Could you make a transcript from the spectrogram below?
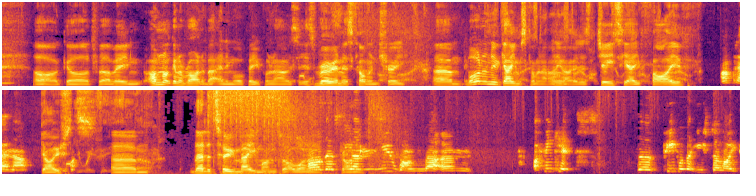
oh god, but I mean, I'm not gonna rant about any more people now. It's, it's ruining his commentary. Um, what are the new games coming out anyway? There's GTA 5, I'm playing that. Ghosts. Um, they're the two main ones that I want to. Oh, to there's the um, new one that um, I think it's the people that used to like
